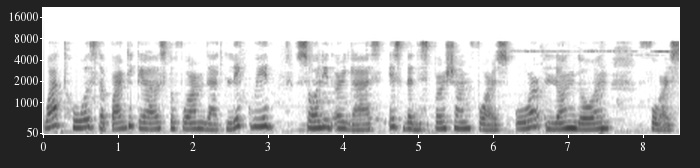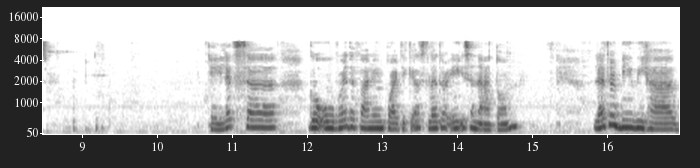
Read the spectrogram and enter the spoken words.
what holds the particles to form that liquid, solid, or gas is the dispersion force or London force. Okay, let's uh, go over the following particles. Letter A is an atom. Letter B, we have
